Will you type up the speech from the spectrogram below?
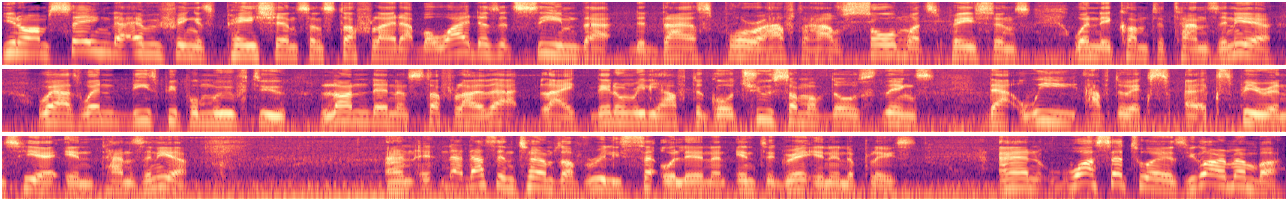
you know, I'm saying that everything is patience and stuff like that, but why does it seem that the diaspora have to have so much patience when they come to Tanzania? Whereas when these people move to London and stuff like that, like they don't really have to go through some of those things that we have to ex uh, experience here in Tanzania. And it, that's in terms of really settling and integrating in the place. And what I said to is, you gotta remember,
